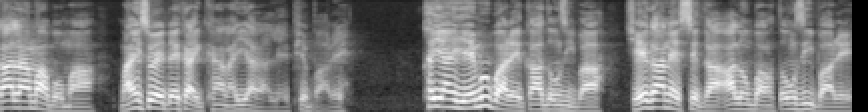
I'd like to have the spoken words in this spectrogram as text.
ကားလမ်းမပေါ်မှာမိုင်းဆွဲတိုက်ခိုက်ခံလိုက်ရတာလည်းဖြစ်ပါတယ်။ခရံရဲမှုပါတဲ့ကားသုံးစီပါရဲကားနဲ့စစ်ကားအလုံးပေါင်း၃စီးပါတယ်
